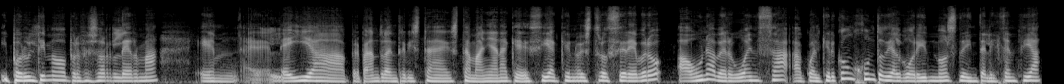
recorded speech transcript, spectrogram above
Y por último, profesor Lerma, em, eh, leía, preparando la entrevista esta mañana, que decía que nuestro cerebro aún avergüenza a cualquier conjunto de algoritmos de inteligencia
